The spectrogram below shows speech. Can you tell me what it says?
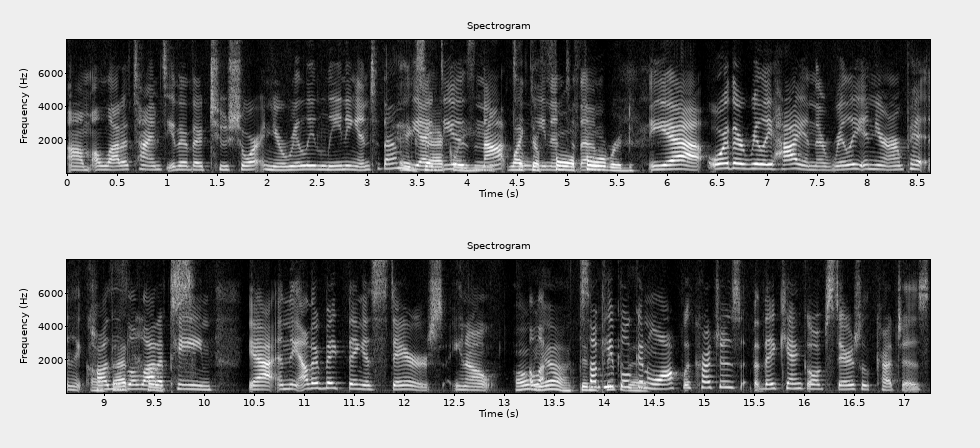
Um, a lot of times, either they're too short and you're really leaning into them. Exactly. The idea is not Like to to fall forward. Yeah, or they're really high and they're really in your armpit and it Oh, causes that a lot of pain. Yeah, and the other big thing is stairs. You know, Oh, yeah, didn't some people can walk with crutches, but they can't go upstairs with crutches.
